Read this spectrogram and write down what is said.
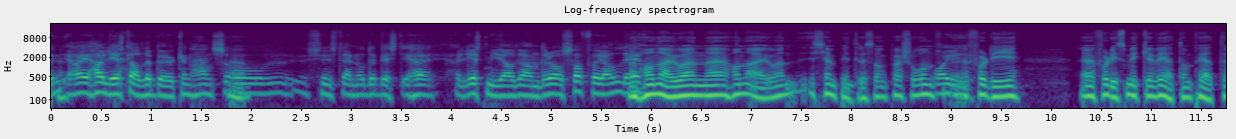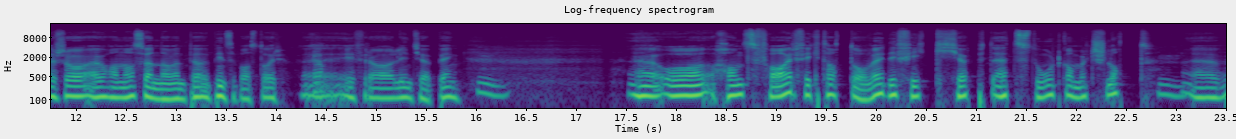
en, ja. ja, jeg har lest alle bøkene hans og syns det er noe av det beste. Jeg har, har lest mye av det andre også, for all Men del. han er jo en, eh, han er jo en kjempeinteressant person. Oi. eh, Fordi eh, for de som ikke vet om Peter, så er jo han også sønn av en pinsepastor Ja. eh, fra Linkjøping. Mm. Eh, og hans far fikk tatt over. De fikk kjøpt et stort, gammelt slott. Mm. Eh,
